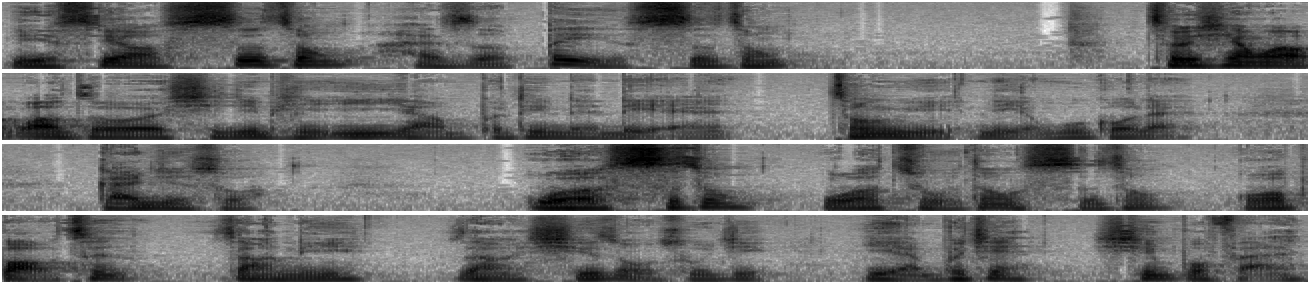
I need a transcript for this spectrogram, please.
你是要失踪还是被失踪？”周先旺望着习近平阴阳不定的脸，终于领悟过来，赶紧说。我失踪，我主动失踪，我保证让您让习总书记眼不见心不烦。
